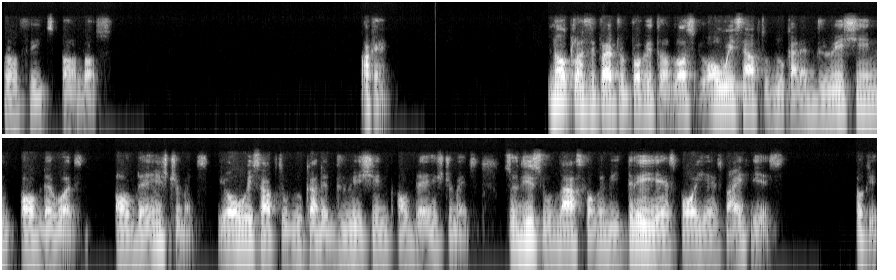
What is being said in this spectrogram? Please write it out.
profit or loss. Okay. Not classified through profit or loss, you always have to look at the duration of the what? Of the instruments. You always have to look at the duration of the instruments. So this will last for maybe three years, four years, five years. Okay.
